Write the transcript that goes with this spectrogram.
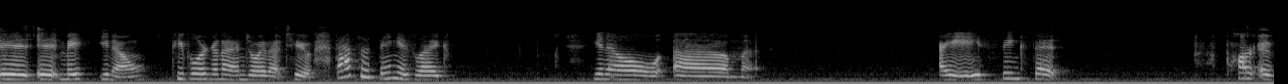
it it make, you know, people are going to enjoy that too. That's the thing is like you know, um I think that part of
